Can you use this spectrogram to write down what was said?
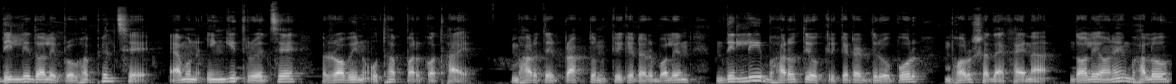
দিল্লি দলে প্রভাব ফেলছে? এমন ইঙ্গিত রয়েছে রবিন উথাপ্পার কথায়। ভারতের প্রাক্তন ক্রিকেটার বলেন, দিল্লি ভারতীয় ক্রিকেটারদের ওপর ভরসা দেখায় না। দলে অনেক ভালো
